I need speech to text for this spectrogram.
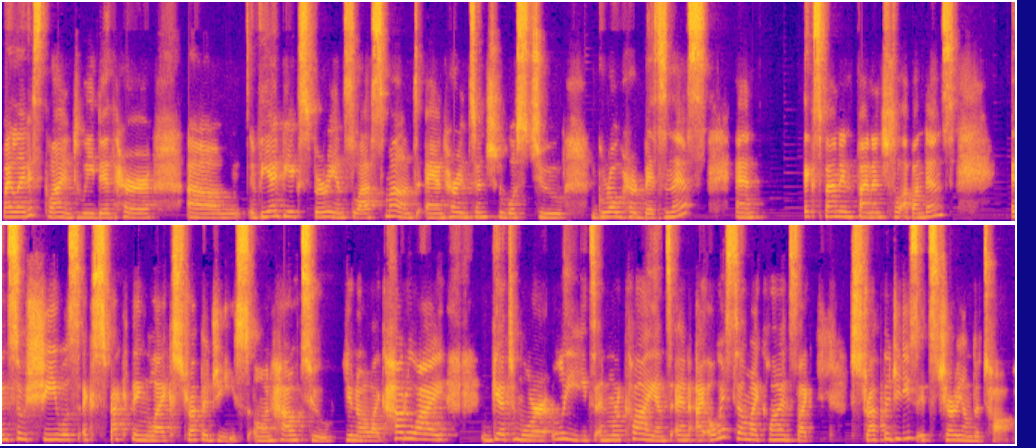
my latest client, we did her um, VIP experience last month, and her intention was to grow her business and expand in financial abundance and so she was expecting like strategies on how to you know like how do i get more leads and more clients and i always tell my clients like strategies it's cherry on the top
